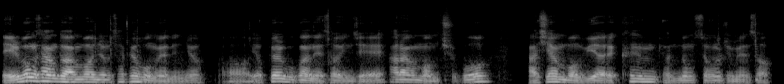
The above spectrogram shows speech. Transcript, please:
네, 일봉상도 한번 좀 살펴보면은요, 어, 역별 구간에서 이제 하락은 멈추고 다시 한번 위아래 큰 변동성을 주면서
